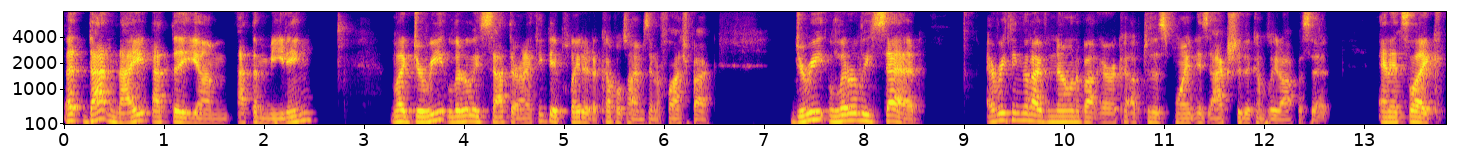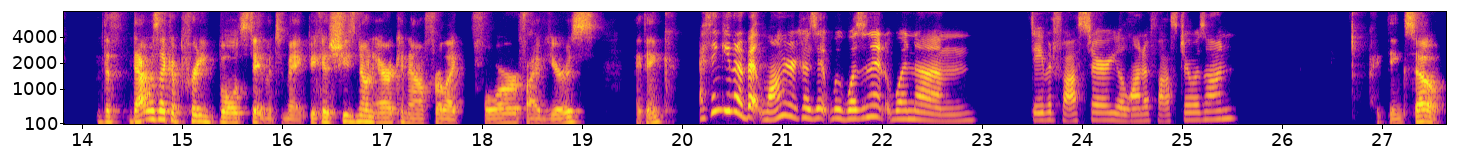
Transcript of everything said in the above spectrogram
That that night at the um at the meeting, like Dorit literally sat there, and I think they played it a couple times in a flashback. Dorit literally said, "Everything that I've known about Erika up to this point is actually the complete opposite," and it's like the that was like a pretty bold statement to make because she's known Erika now for like four or five years, I think. I think even a bit longer because it wasn't it when um David Foster, Yolanda Foster was on. I think so.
